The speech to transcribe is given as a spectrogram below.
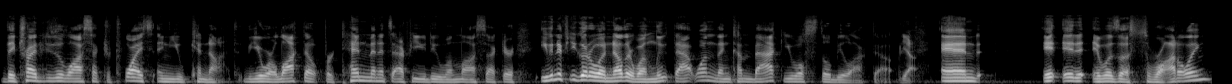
they tried to do the lost sector twice and you cannot. You are locked out for 10 minutes after you do one lost sector. Even if you go to another one, loot that one, then come back, you will still be locked out. Yeah. And it, it it was a throttling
